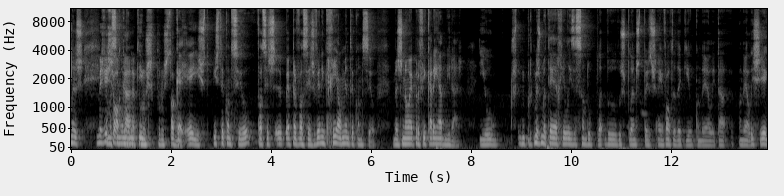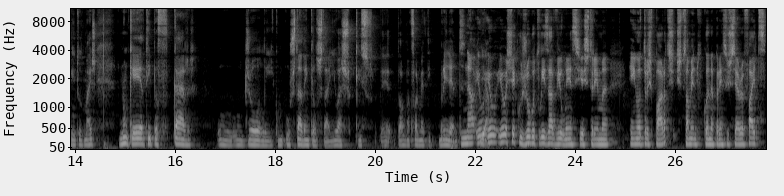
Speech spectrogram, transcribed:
mas. Mas deixa só a cara tipo, por uns, por uns Ok, é isto. Isto aconteceu. Vocês, é para vocês verem que realmente aconteceu. Mas não é para ficarem a admirar. E eu porque mesmo até a realização do, do, dos planos depois em volta daquilo, quando a Ellie, tá, quando a Ellie chega e tudo mais, nunca é tipo a focar o, o Joe ali, o estado em que ele está. E eu acho que isso é, de alguma forma é tipo brilhante. Não, eu, yeah. eu, eu achei que o jogo utiliza a violência extrema em outras partes, especialmente quando aparecem os Seraphites.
